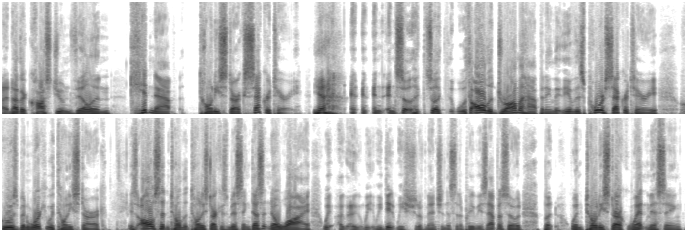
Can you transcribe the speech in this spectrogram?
another costume villain kidnap Tony Stark's secretary. Yeah, and and, and so like, so like with all the drama happening, you have this poor secretary who has been working with Tony Stark is all of a sudden told that Tony Stark is missing, doesn't know why. We, uh, uh, we, we did we should have mentioned this in a previous episode, but when Tony Stark went missing,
